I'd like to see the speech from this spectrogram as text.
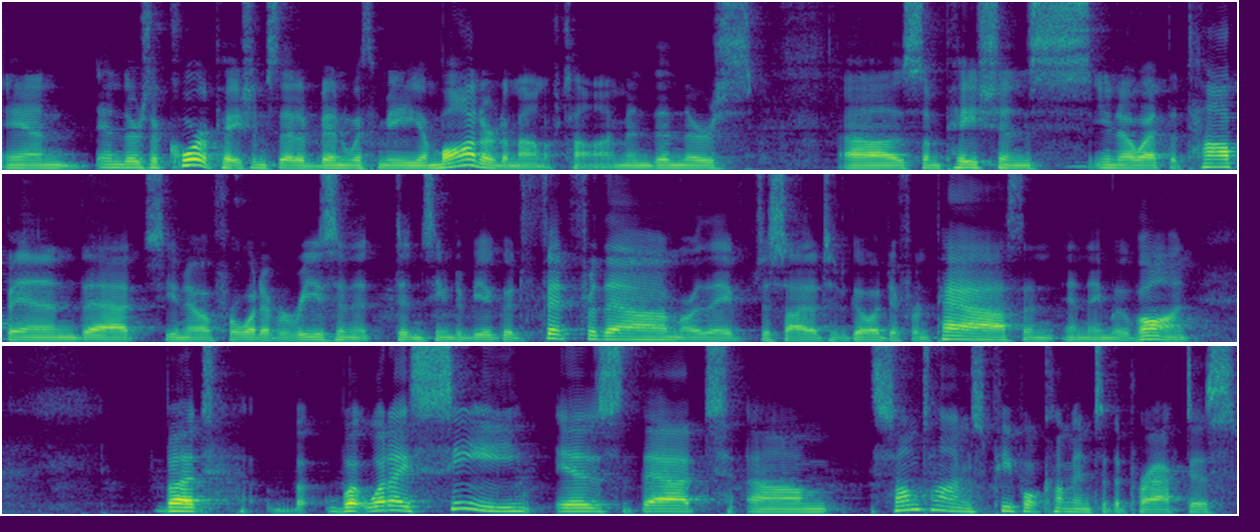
And, and there's a core of patients that have been with me a moderate amount of time. And then there's uh, some patients, you know, at the top end that, you know, for whatever reason, it didn't seem to be a good fit for them, or they've decided to go a different path and, and they move on. But, but, but what I see is that um, sometimes people come into the practice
